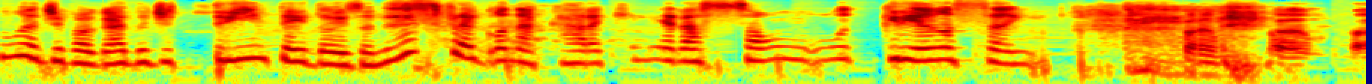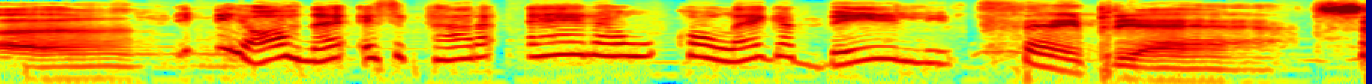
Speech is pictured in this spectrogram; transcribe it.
Um advogado de 32 anos. Esfregou na cara que ele era só um- uma criança. em- Pam, pam, pam. E pior, né? Esse cara era o colega dele. Sempre é. Sim.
